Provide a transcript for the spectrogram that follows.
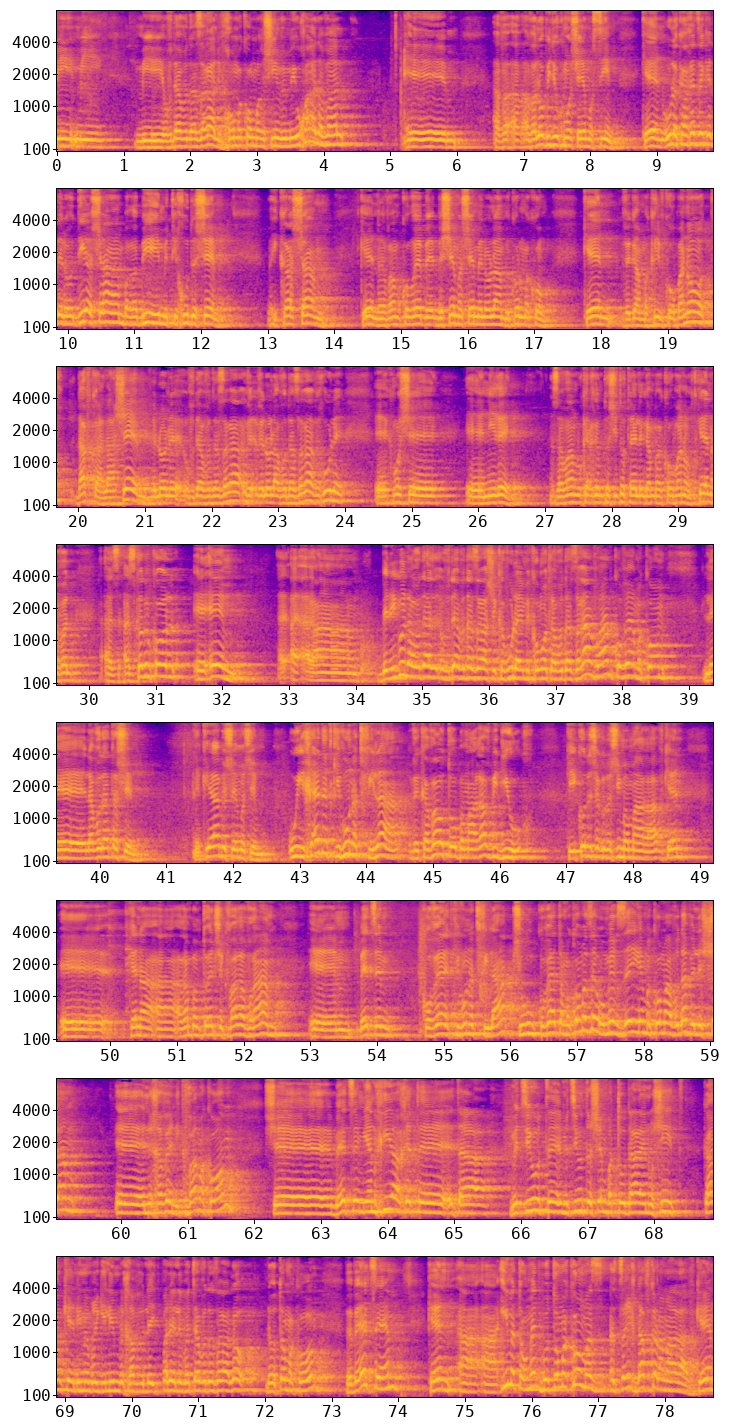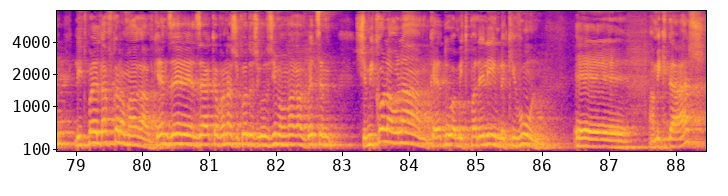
מעובדי עבודה זרה לבחור מקום מרשים ומיוחד אבל אבל, אבל לא בדיוק כמו שהם עושים. כן הוא לקח את זה כדי להודיע שם ברבים את ייחוד השם ויקרא שם כן, אברהם קורא בשם השם אל עולם בכל מקום, כן, וגם מקריב קורבנות דווקא להשם ולא לעובדי עבודה זרה ולא לעבודה זרה וכולי, אה, כמו שנראה. אז אברהם לוקח גם את השיטות האלה גם בקורבנות, כן, אבל אז, אז קודם כל אה, הם בניגוד לעובדי עבודה זרה שקבעו להם מקומות לעבודה זרה, אברהם קובע מקום לעבודת השם. לקריאה בשם השם. הוא ייחד את כיוון התפילה וקבע אותו במערב בדיוק, כי קודש הקודשים במערב, כן? אה, כן, הרמב"ם טוען שכבר אברהם אה, בעצם קובע את כיוון התפילה, כשהוא קובע את המקום הזה הוא אומר זה יהיה מקום העבודה ולשם אה, נכוון, נקבע מקום שבעצם ינכיח את, את המציאות, מציאות השם בתודעה האנושית גם כן אם הם רגילים לחו... להתפלל לבתי עבודה זרה, לא, לאותו מקום, ובעצם, כן, אם אתה עומד באותו מקום אז, אז צריך דווקא למערב, כן, להתפלל דווקא למערב, כן, זה, זה הכוונה שקודש הקודשים במערב, בעצם שמכל העולם, כידוע, מתפללים לכיוון אה, המקדש,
